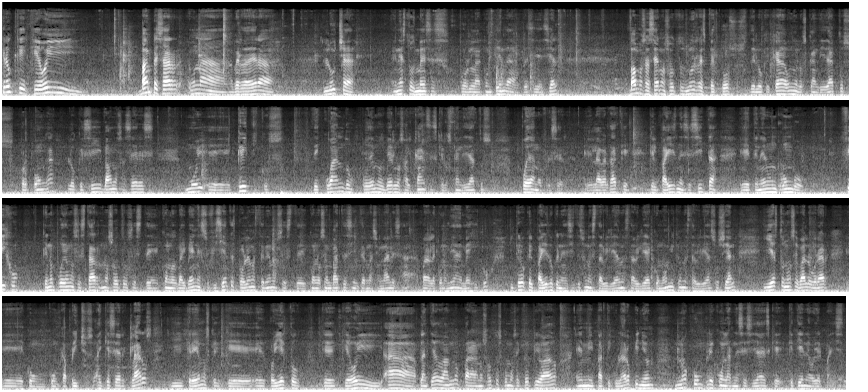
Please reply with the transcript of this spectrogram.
Creo que, que hoy va a empezar una verdadera lucha en estos meses por la contienda presidencial. Vamos a ser nosotros muy respetuosos de lo que cada uno de los candidatos proponga. Lo que sí vamos a hacer es muy eh, críticos de cuándo podemos ver los alcances que los candidatos puedan ofrecer. Eh, la verdad que, que, el país necesita eh, tener un rumbo fijo, que no podemos estar nosotros este, con los vaivenes, suficientes. Problemas tenemos este, con los embates internacionales ah, para la economía de México. Y creo que el país lo que necesita es una estabilidad, una estabilidad económica, una estabilidad social. Y esto no se va a lograr eh, con, con, caprichos, hay que ser claros y creemos que el proyecto que, hoy ha planteado AMLO para nosotros como sector privado, en mi particular opinión, no cumple con las necesidades que tiene hoy el país.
